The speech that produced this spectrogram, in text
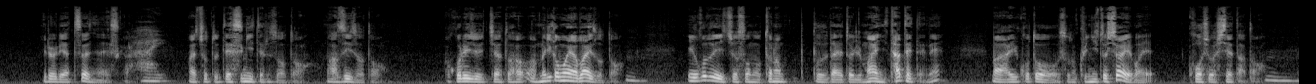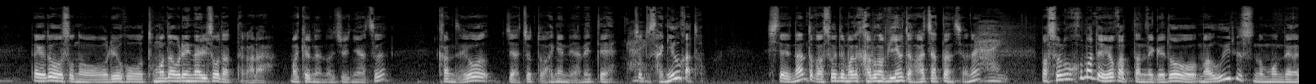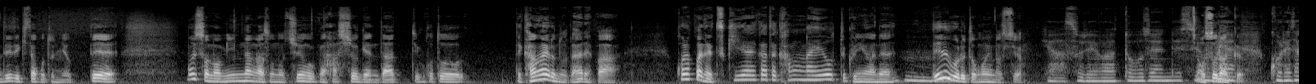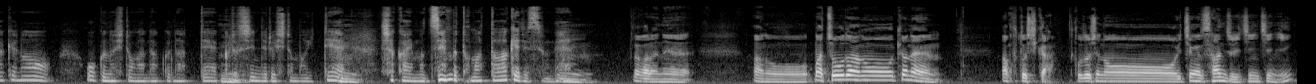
いろいろやってたじゃないですか、はい、まあ、ちょっと出過ぎてるぞと、まずいぞと、これ以上言っちゃうと、アメリカもやばいぞと、うん、いうことで、一応、そのトランプ大統領前に立ててね、まあああいうことをその国としては交渉してたと。うんだけど、その両方共倒れになりそうだったから、まあ、去年の12月、関税をじゃあちょっと上げるのやめて、ちょっと下げようかとして、なんとかそれでまた株がビヨンと上がっちゃったんですよね。はい、まあ、それここまでは良かったんだけど、まあ、ウイルスの問題が出てきたことによって、もしそのみんながその中国が発症源だっていうことで考えるのであれば、これやっぱね、付き合い方考えようって国がね、うん、出てくると思いますよ。いや、それは当然ですよね。おそらく。これだけの多くの人が亡くなって、苦しんでる人もいて、うん、社会も全部止まったわけですよね。うん、だからね、あのまあ、ちょうどあの去年、あ今年か、今年の1月31日に、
